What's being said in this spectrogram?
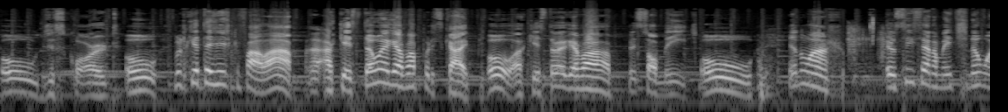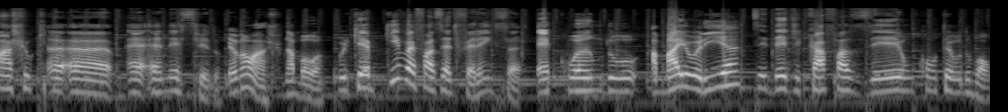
ou o Discord, ou. Porque tem gente que fala, ah, a questão é gravar por Skype, ou a questão é gravar pessoalmente, ou. Eu não acho. Eu sinceramente não acho que é, é, é nesse sentido. Eu não acho, na boa. Porque o que vai fazer a diferença é quando a maioria se dedicar a fazer um conteúdo bom.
